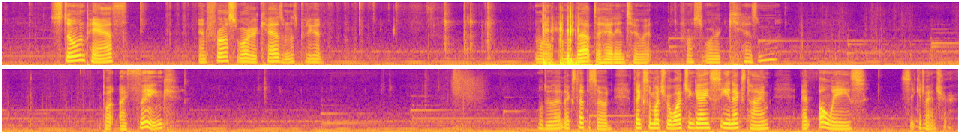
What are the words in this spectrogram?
Stone Path, and Frostwater Chasm, that's pretty good. Well, I'm about to head into it. Frostwater Chasm. But I think... We'll do that next episode. Thanks so much for watching, guys. See you next time. And always, seek adventure.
